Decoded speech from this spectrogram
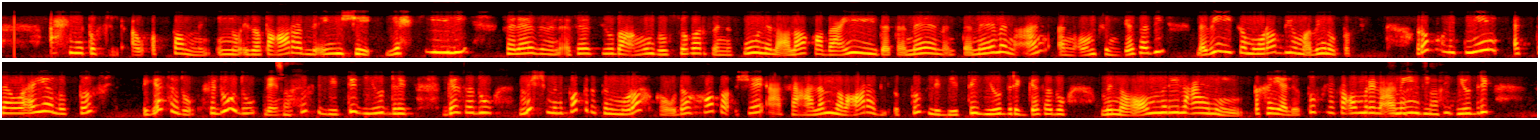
احمي طفلي أو أطمن إنه إذا تعرض لأي شيء يحكي لي فلازم الأساس يوضع منذ الصغر فان تكون العلاقة بعيدة تماما تماما عن العنف الجسدي ما بيني كمربي وما بين الطفل. رقم اثنين التوعية للطفل بجسده حدوده لأن. الطفل بيبتدي يدرك جسده مش من فترة المراهقة وده خطأ شائع في عالمنا العربي. الطفل بيبتدي يدرك جسده من عمر العامين. تخيل الطفل في عمر العامين بيبتدي يدرك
